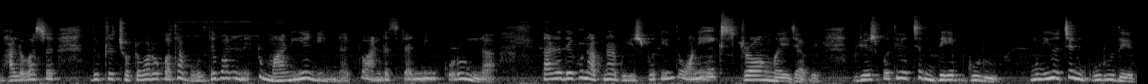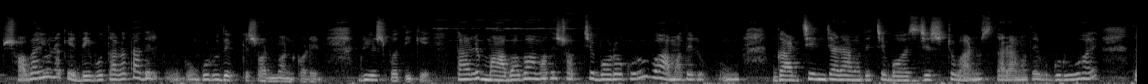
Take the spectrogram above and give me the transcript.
ভালোবাসা দুটো ছোট বড় কথা বলতে পারেন একটু মানিয়ে নিন না, একটু আন্ডারস্ট্যান্ডিং করুন না। তাহলে দেখুন আপনার বৃহস্পতি কিন্তু অনেক স্ট্রং হয়ে যাবে। বৃহস্পতি হচ্ছেন দেবগুরু, উনি হচ্ছেন গুরুদেব। সবাই ওনাকে দেবতারা তাদের গুরুদেবকে সম্মান করেন বৃহস্পতিকে। তাহলে মা বাবা আমাদের সবচেয়ে বড় গুরু বা আমাদের গার্জেন যারা আমাদের চেয়ে বয়োজ্যেষ্ঠ মানুষ, তারা আমাদের গুরু হয়। তো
